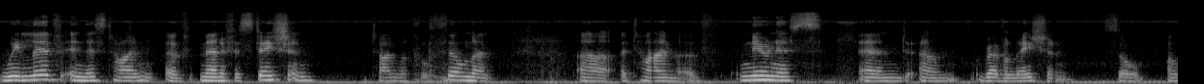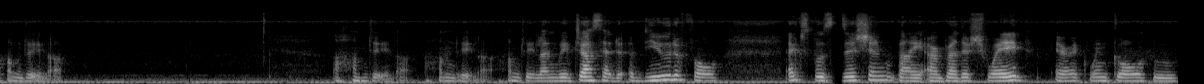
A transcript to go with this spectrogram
we live in this time of manifestation, a time of fulfillment, uh, a time of nearness and um, revelation. So, Alhamdulillah. Alhamdulillah, Alhamdulillah, Alhamdulillah. And we've just had a beautiful exposition by our brother Schwabe, Eric Winkel, who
